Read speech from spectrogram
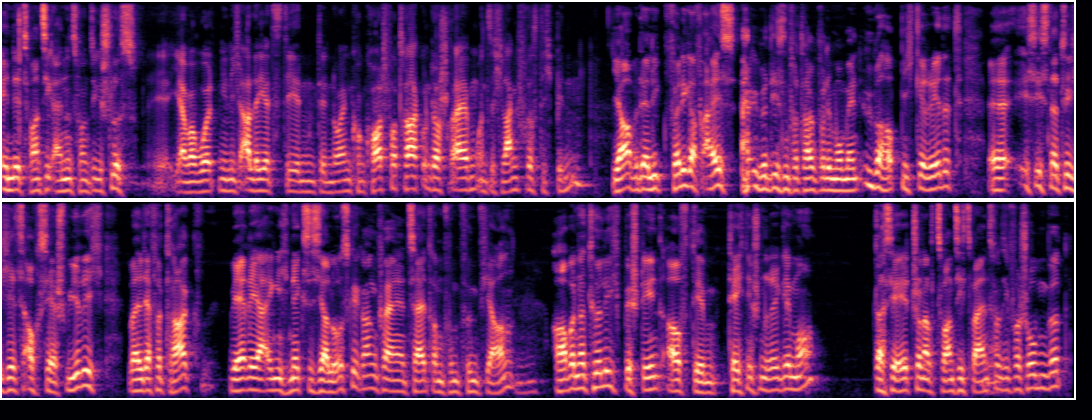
Ende 2021 ist Schluss. Ja, aber wollten die nicht alle jetzt den, den neuen Concorde-Vertrag unterschreiben und sich langfristig binden? Ja, aber der liegt völlig auf Eis. Über diesen Vertrag wird im Moment überhaupt nicht geredet. Äh, es ist natürlich jetzt auch sehr schwierig, weil der Vertrag wäre ja eigentlich nächstes Jahr losgegangen für einen Zeitraum von fünf Jahren. Mhm. Aber natürlich bestehend auf dem technischen Reglement, das ja jetzt schon auf 2022 ja. verschoben wird,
